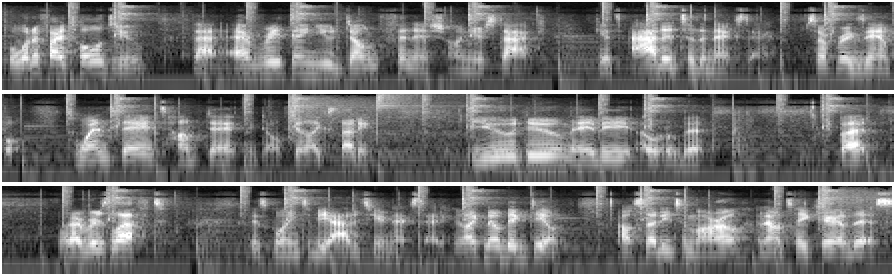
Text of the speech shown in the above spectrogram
But what if I told you that everything you don't finish on your stack gets added to the next day? So for example, it's Wednesday, it's hump day, and you don't feel like studying. You do maybe a little bit, but whatever is left is going to be added to your next day. You're like, no big deal. I'll study tomorrow and I'll take care of this.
